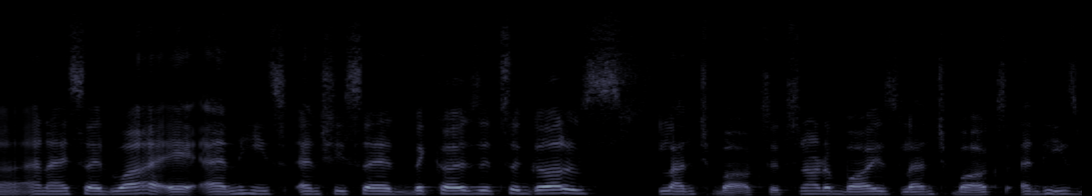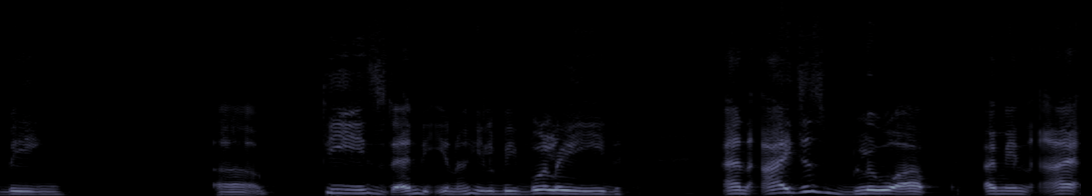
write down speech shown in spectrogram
Uh, and I said, "Why?" And he's and she said, "Because it's a girl's lunchbox. It's not a boy's lunchbox, and he's being uh, teased, and you know he'll be bullied." And I just blew up. I mean, I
